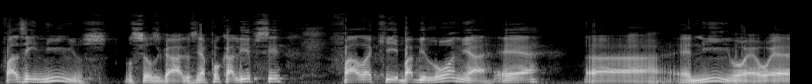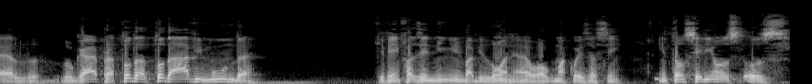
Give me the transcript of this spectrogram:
fazem ninhos nos seus galhos. Em Apocalipse fala que Babilônia é, uh, é ninho, é, é lugar para toda, toda ave imunda que vem fazer ninho em Babilônia, ou alguma coisa assim. Então seriam os, os,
